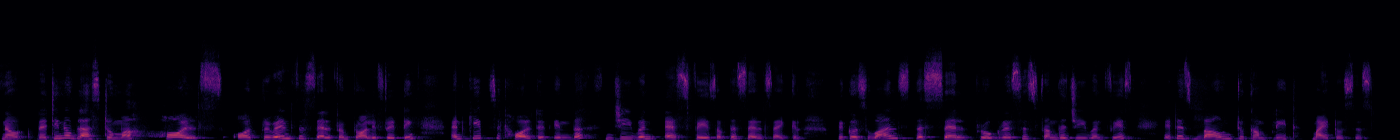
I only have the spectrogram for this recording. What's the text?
Now retinoblastoma halts or prevents the cell from proliferating and keeps it halted in the G1S phase of the cell cycle because once the cell progresses from the G1 phase, it is bound to complete mitosis.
